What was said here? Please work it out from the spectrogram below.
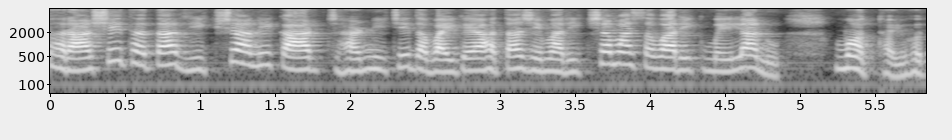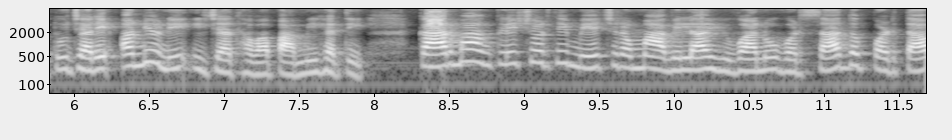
ધરાશય થતાં રિક્ષા અને કાર ઝાડ નીચે દબાઈ ગયા હતા, જેમાં રિક્ષામાં સવાર એક મહિલાનું મોત થયું હતું જ્યારે અન્યોને ઈજા થવા પામી હતી. કારમાં અંકલેશ્વરથી મેચ રમવા આવેલા યુવાનો વરસાદ પડતા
